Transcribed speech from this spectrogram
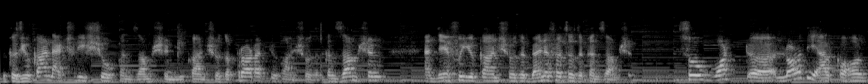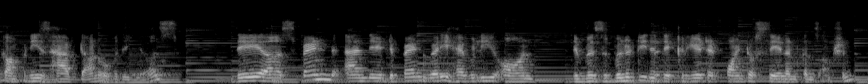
because you can't actually show consumption you can't show the product you can't show the consumption and therefore you can't show the benefits of the consumption so what uh, a lot of the alcohol companies have done over the years they uh, spend and they depend very heavily on the visibility that they create at point of sale and consumption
